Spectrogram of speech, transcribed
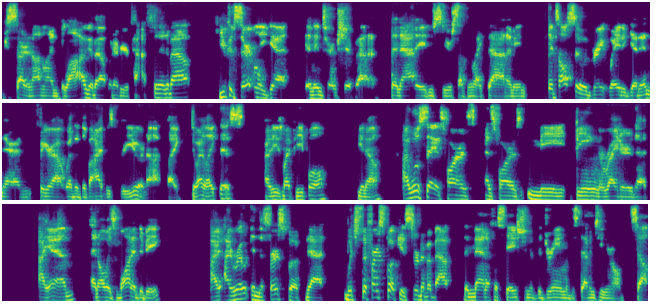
you could start an online blog about whatever you're passionate about. You could certainly get an internship at an ad agency or something like that. I mean, it's also a great way to get in there and figure out whether the vibe is for you or not. Like, do I like this? Are these my people? You know, I will say as far as as far as me being the writer that I am and always wanted to be, I, I wrote in the first book that which the first book is sort of about the manifestation of the dream of the 17 year old self.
